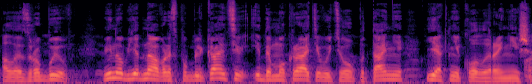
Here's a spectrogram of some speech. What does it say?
але зробив. Він об'єднав республіканців і демократів у цьому питанні як ніколи раніше.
